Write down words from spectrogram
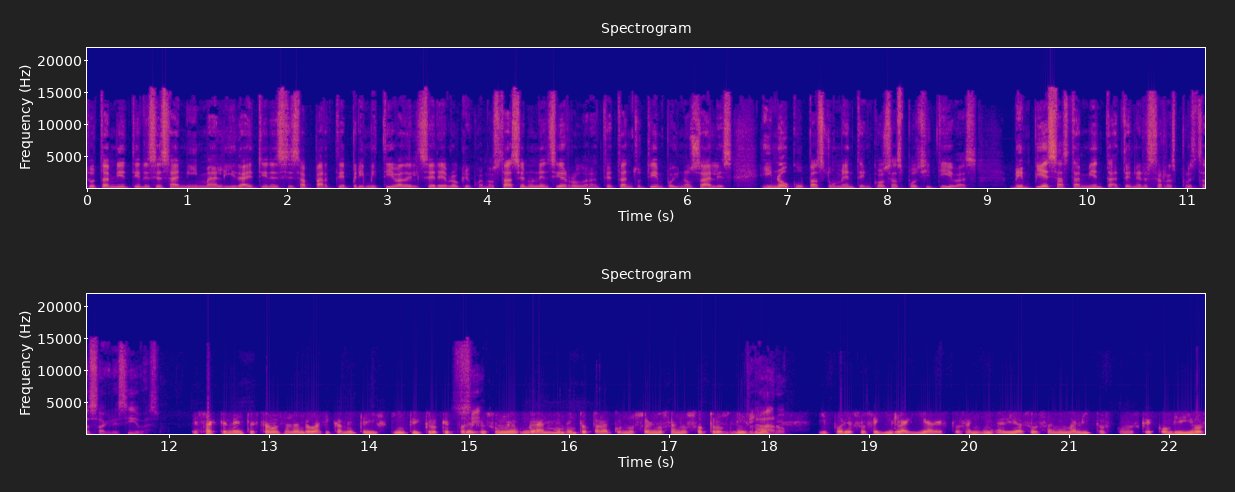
tú también tienes esa animalidad y tienes esa parte primitiva del cerebro que cuando estás en un encierro durante tanto tiempo y no sales y no ocupas tu mente en cosas positivas, empiezas también a tener esas respuestas agresivas. Exactamente, estamos hablando básicamente distinto y creo que por eso es un, gran momento para conocernos a nosotros mismos claro y por eso seguir la guía de estos maravillosos animalitos con los que convivimos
